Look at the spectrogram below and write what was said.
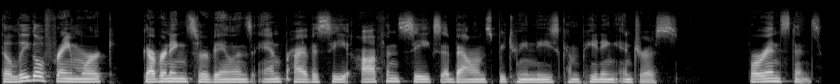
The legal framework governing surveillance and privacy often seeks a balance between these competing interests. For instance,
